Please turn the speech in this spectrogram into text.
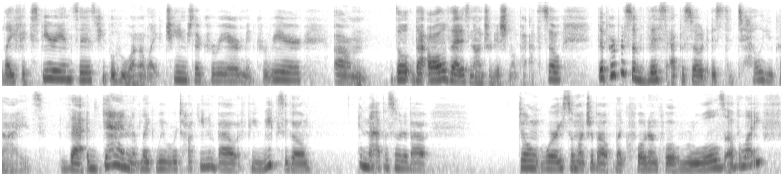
life experiences, people who want to like change their career mid-career. Um, th- that all of that is non-traditional path. So the purpose of this episode is to tell you guys that again, like we were talking about a few weeks ago in the episode about don't worry so much about the quote unquote rules of life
